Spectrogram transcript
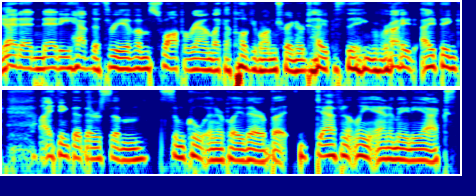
Yep. Ed, Edd, and Eddy have the three of them swap around like a Pokemon trainer type thing, right? I think I think that there's some some cool interplay there, but definitely Animaniacs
